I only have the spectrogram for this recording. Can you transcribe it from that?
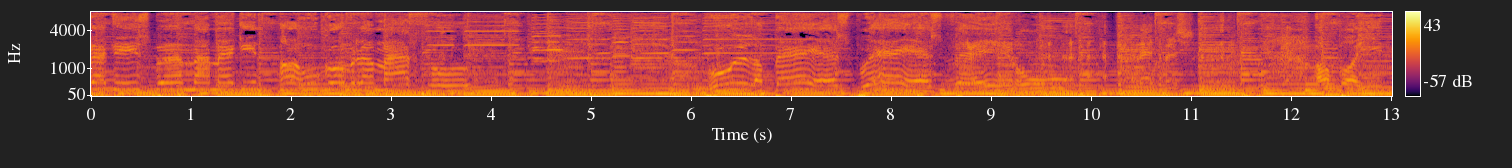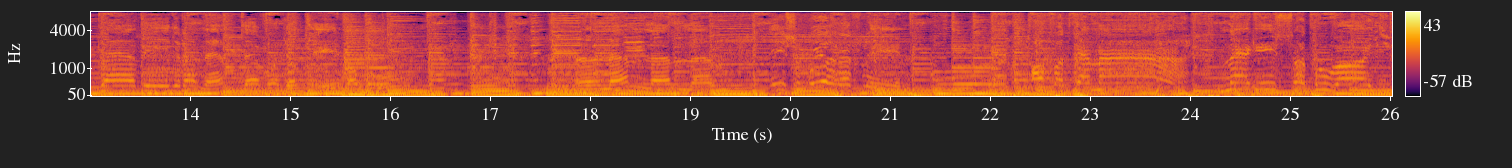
tévedésből már megint a hugomra mászol. Hull a pejes, pejes fehér hó. Apa, hidd el végre, nem te vagy a tévabó. Nem, nem, nem. És akkor jön a refrén. Apa, te már megint satú vagy.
